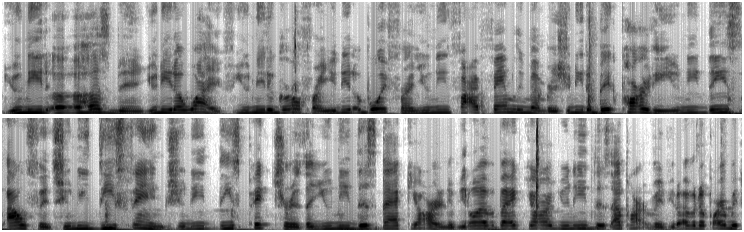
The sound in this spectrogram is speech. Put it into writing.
you need a, husband, you need a wife, you need a girlfriend, you need a boyfriend, you need five family members, you need a big party, you need these outfits, you need these things, you need these pictures, and you need this backyard. And if you don't have a backyard, you need this apartment. If you don't have an apartment,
